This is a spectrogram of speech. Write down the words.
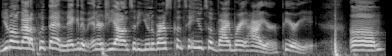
You don't gotta put that negative energy out into the universe. Continue to vibrate higher. Period. Um.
